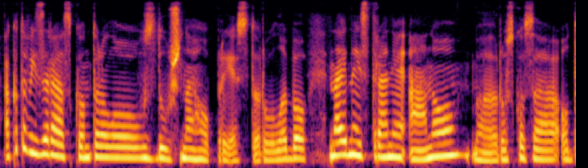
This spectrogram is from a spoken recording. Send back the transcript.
Ako to vyzerá s kontrolou vzdušného priestoru? Lebo na jednej strane áno, Rusko sa od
